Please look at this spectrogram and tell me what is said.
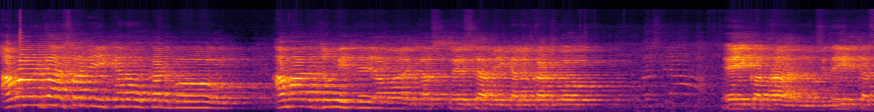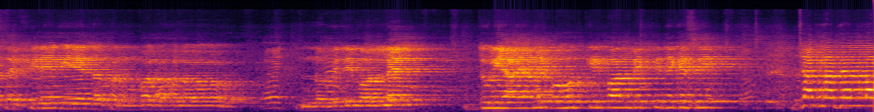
আমার গাছ আমি কেন কাটবো? আমার জমিতে আমার গাছ হয়েছে আমি কেন কাটবো? এই কথা নবীদের কাছে ফিরে গিয়ে যখন বলা হলো, নবীজি বললেন, দুনিয়ায় আমি বহুত কৃপান ব্যক্তি দেখেছি। জান্নাতে আল্লাহ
